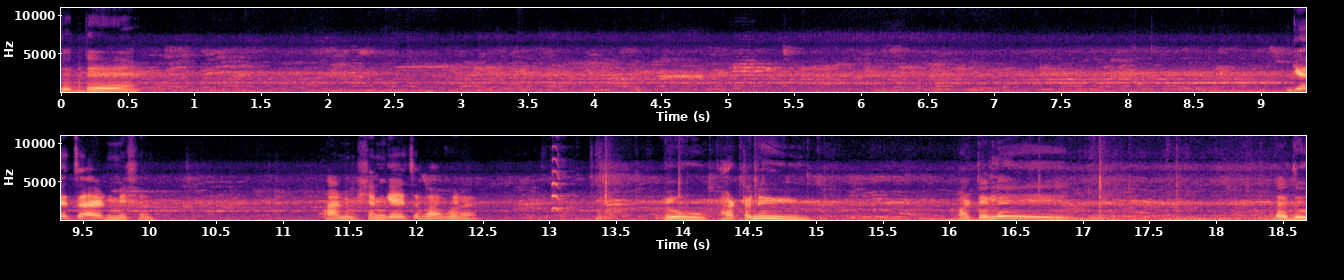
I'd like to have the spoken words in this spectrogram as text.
दिदे. घ्यायचं ॲडमिशन ॲडमिशन घ्यायचं बाबूला येऊ फाटणी. फाटेले. दादू.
